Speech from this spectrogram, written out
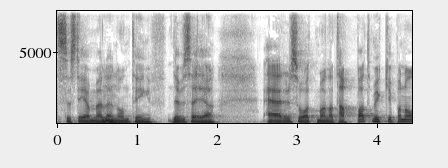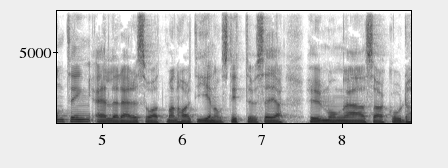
genomsnittssystem eller någonting. Det vill säga, är det så att man har tappat mycket på någonting eller är det så att man har ett genomsnitt, det vill säga hur många sökord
